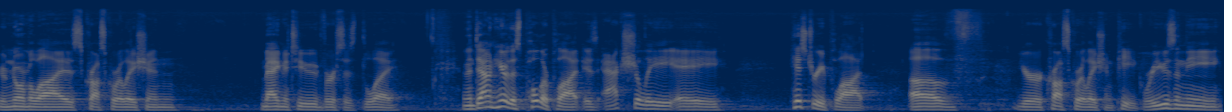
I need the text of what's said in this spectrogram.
your normalized cross-correlation magnitude versus delay. And then down here, this polar plot is actually a history plot of your cross-correlation peak. We're using the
